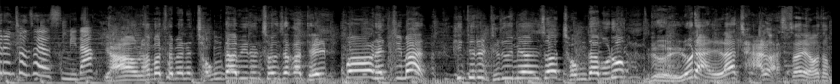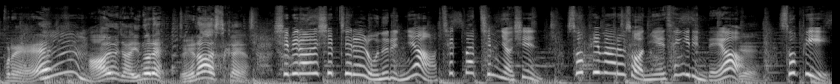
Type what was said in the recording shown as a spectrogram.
잃은 천사였습니다. 야 오늘 한바탕면은 정답 잃은 천사가 될 뻔했지만 힌트를 들으면서 정답으로 룰루랄라 잘 왔어요 덕분에. 음. 아유 자 이 노래 왜 나왔을까요? 11월 17일 오늘은요 책받침 여신 소피 마르소 언니의 생일인데요. 예. 소피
